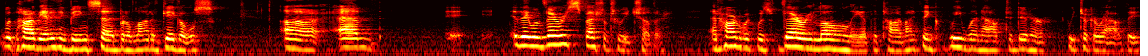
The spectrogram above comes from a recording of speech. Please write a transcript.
with hardly anything being said but a lot of giggles. Uh, and they were very special to each other. And Hardwick was very lonely at the time. I think we went out to dinner. We took her out, the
